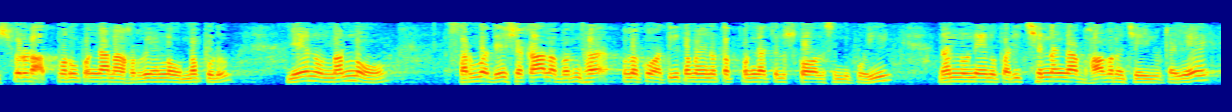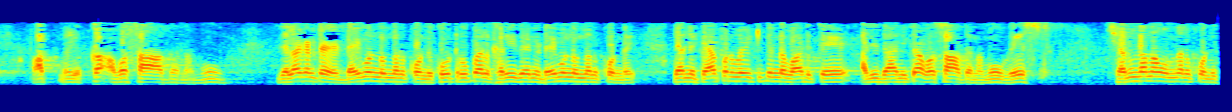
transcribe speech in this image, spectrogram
ఈశ్వరుడు ఆత్మరూపంగా నా హృదయంలో ఉన్నప్పుడు నేను నన్ను సర్వదేశకాల బంధములకు అతీతమైన తత్వంగా తెలుసుకోవాల్సింది పోయి నన్ను నేను పరిచ్ఛిన్నంగా భావన చేయుటయే ఆత్మ యొక్క అవసాదనము ఇది ఎలాగంటే డైమండ్ ఉందనుకోండి కోటి రూపాయలు ఖరీదైన డైమండ్ ఉందనుకోండి దాన్ని పేపర్ వెయిట్ కింద వాడితే అది దానికి అవసాధనము వేస్ట్. చందనం ఉందనుకోండి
